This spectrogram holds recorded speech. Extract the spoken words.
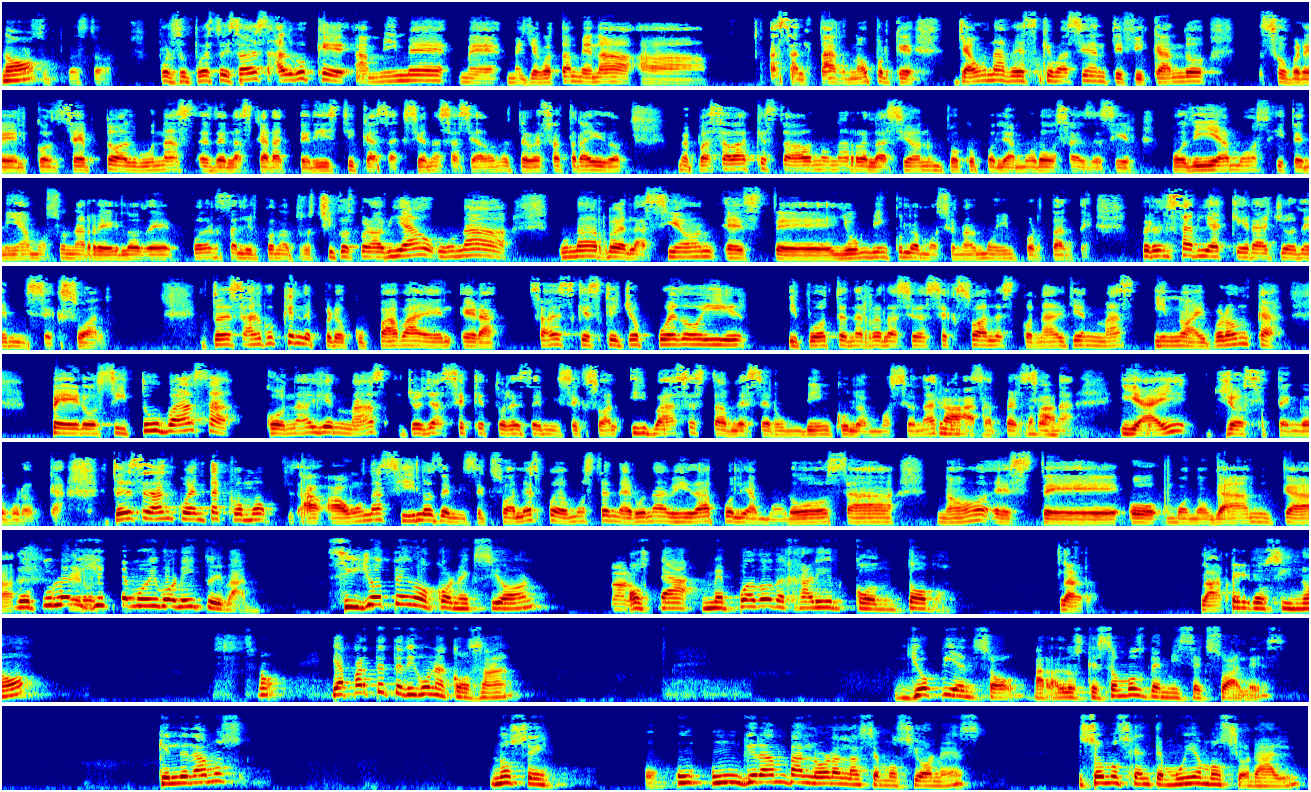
¿No? Por supuesto, por supuesto. Y sabes, algo que a mí me, me, me llegó también a, a, a saltar, ¿no? Porque ya una vez que vas identificando sobre el concepto, algunas de las características, acciones hacia dónde te ves atraído, me pasaba que estaba en una relación un poco poliamorosa, es decir, podíamos y teníamos un arreglo de poder salir con otros chicos, pero había una, una relación este, y un vínculo emocional muy importante, pero él sabía que era yo demisexual. Entonces, algo que le preocupaba a él era, ¿sabes qué? Es que yo puedo ir y puedo tener relaciones sexuales con alguien más y no hay bronca. Pero si tú vas a con alguien más, yo ya sé que tú eres demisexual y vas a establecer un vínculo emocional Claro, con esa persona y ahí yo sí tengo bronca. Entonces se dan cuenta cómo a- aún así los demisexuales podemos tener una vida poliamorosa, ¿no? Este, o monogámica. Pero tú lo pero- dijiste muy bonito, Iván. Si yo tengo conexión, Claro. o sea, me puedo dejar ir con todo. Claro, claro. Pero si no, no. Y aparte te digo una cosa. Yo pienso, para los que somos demisexuales, que le damos, no sé, un, un gran valor a las emociones. Somos gente muy emocional.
